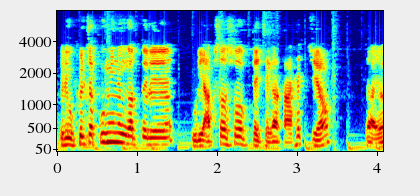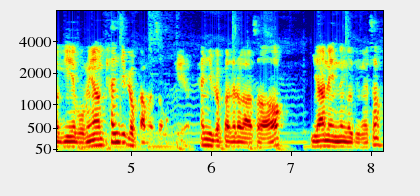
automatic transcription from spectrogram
그리고 글자 꾸미는 것들은 우리 앞서 수업 때 제가 다 했죠. 자, 여기에 보면 편집 효과 한번 써볼게요. 편집 효과 들어가서 이 안에 있는 것 중에서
